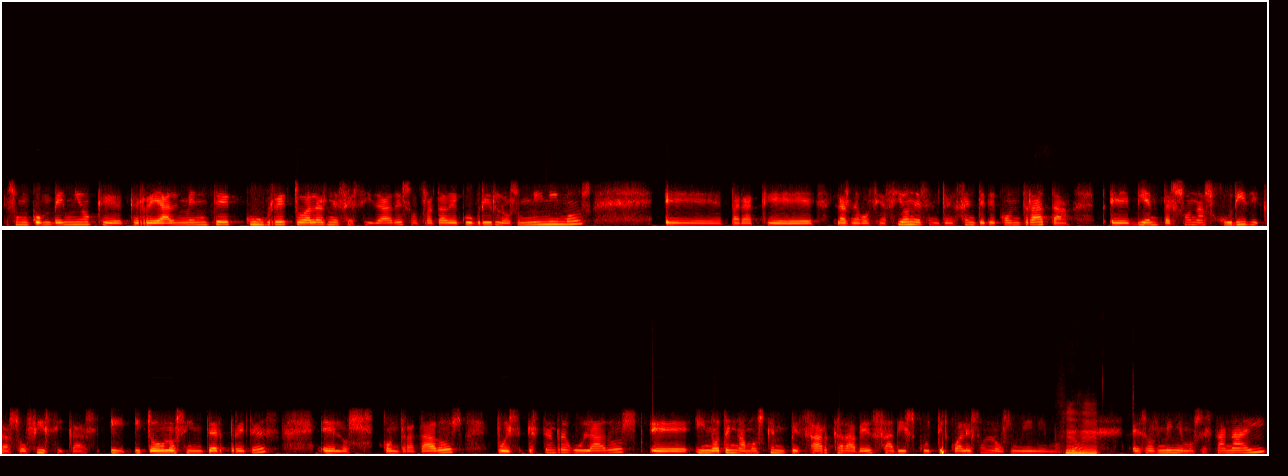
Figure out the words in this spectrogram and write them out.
es un convenio que, realmente cubre todas las necesidades o trata de cubrir los mínimos eh, para que las negociaciones entre gente que contrata, eh, bien personas jurídicas o físicas y, todos los intérpretes, eh, los contratados, pues estén regulados y no tengamos que empezar cada vez a discutir cuáles son los mínimos. Esos mínimos están ahí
